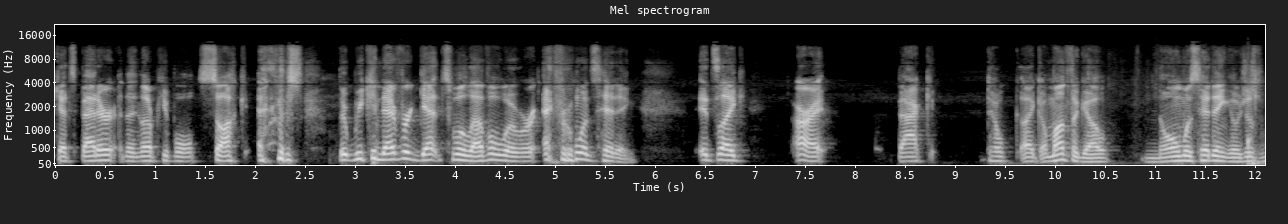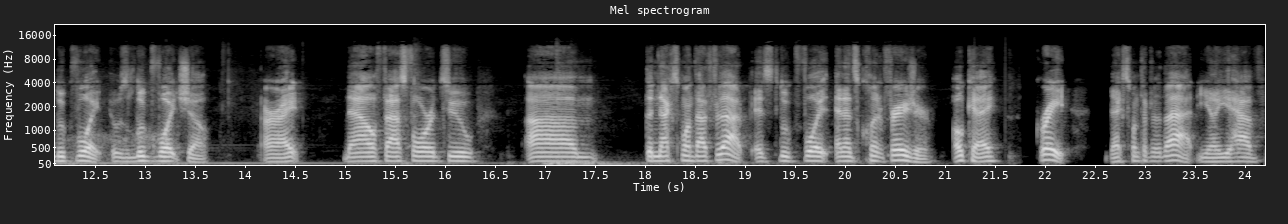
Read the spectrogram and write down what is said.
gets better, and then the other people suck. That we can never get to a level where we're, everyone's hitting. It's like, all right, back to like a month ago, no one was hitting. It was just Luke Voit. It was a Luke Voit show. All right. Now fast forward to um the next month after that. It's Luke Voit and it's Clint Frazier. Okay, great. Next month after that, you know, you have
